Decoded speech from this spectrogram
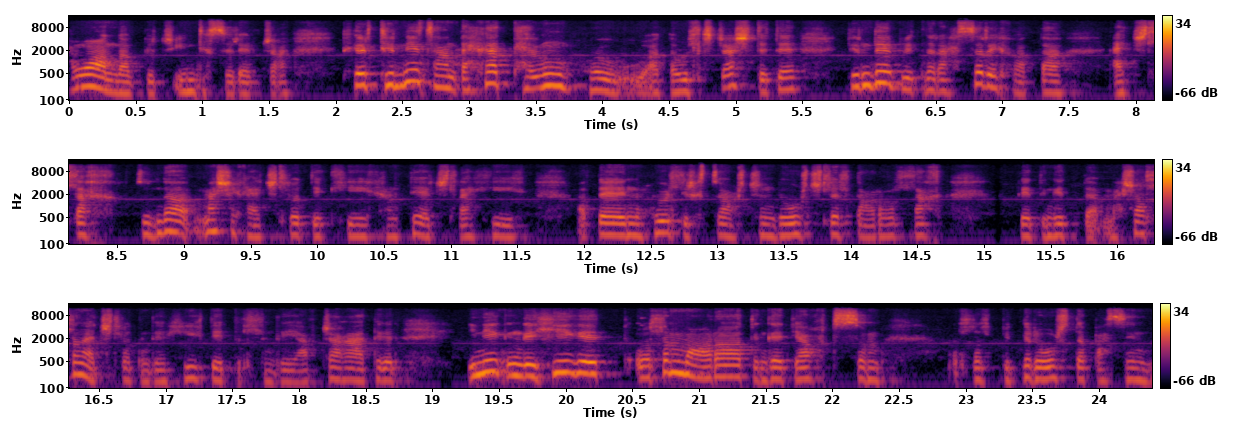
5 оноо гэж индексээр явж байгаа. Тэгэхээр тэрний цаана дахиад 50% одоо үлдчихэж байгаа шүү дээ тий. Тэрэн дээр бид нэр асар их одоо ажиллах зөндөө маш их ажлуудыг хийх, хамтын ажиллагаа хийх, одоо энэ хууль эрх зүйн орчинд өөрчлөлт оруулах гэд ингээд маш олон ажлууд ингээд хийгдээд л ингээд явж байгаа. Тэгээд энийг ингээд хийгээд улам ороод ингээд явах тусам бол бид нэр өөрсдөө бас энэ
